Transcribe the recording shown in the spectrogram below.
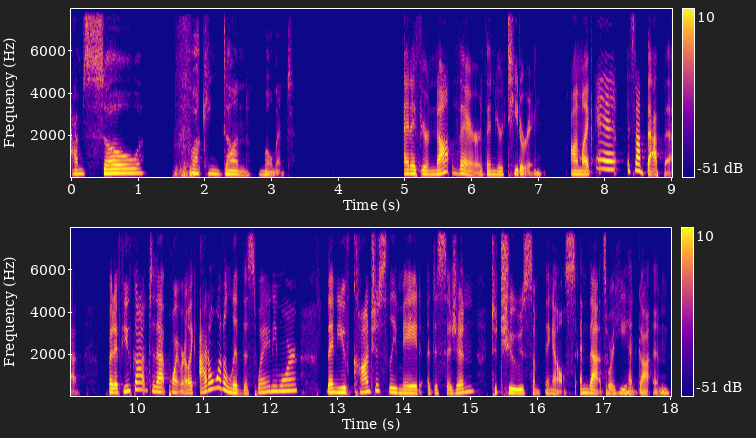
i'm so fucking done moment and if you're not there, then you're teetering on like, eh, it's not that bad. But if you've gotten to that point where like, I don't want to live this way anymore, then you've consciously made a decision to choose something else. And that's where he had gotten.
